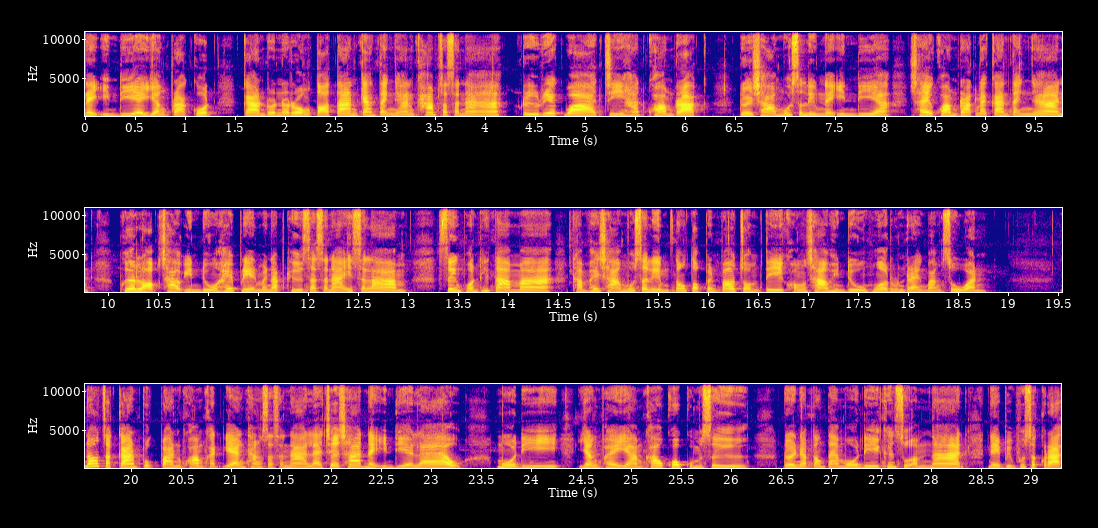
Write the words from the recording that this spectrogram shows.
ในอินเดียยังปรากฏการรณรงค์ต่อต้านการแต่งงานข้ามศาสนา หรือเรียกว่าจีฮัดความรัก โดยชาวมุสลิมในอินเดียใช้ความรักและการแต่งงาน เพื่อหลอกชาวอินดูให้เปลี่ยนมานับถือศาสนาอิสลาม ซึ่งผลที่ตามมาทำให้ชาวมุสลิมต้องตกเป็นเป้าโจมตีของชาวฮินดูหัวรุนแรงบางส่วน นอกจากการปลุกปั่นความขัดแย้งทางศาสนาและเชื้อชาติในอินเดียแล้ว โมดียังพยายามเข้าควบคุมสื่อ โดยนับตั้งแต่โมดีขึ้นสู่อำนาจในปีพุทธศักราช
